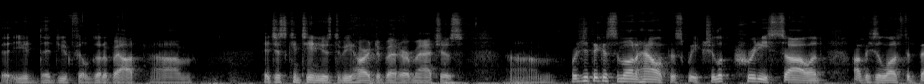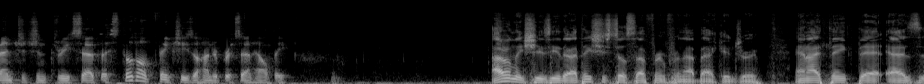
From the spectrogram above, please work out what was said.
that you'd, that you'd feel good about. Um, it just continues to be hard to bet her matches. Um, what did you think of Simona Halep this week? She looked pretty solid. Obviously lost to Bencic in three sets. I still don't think she's 100% healthy. I don't think she's either. I think she's still suffering from that back injury. And I think that as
